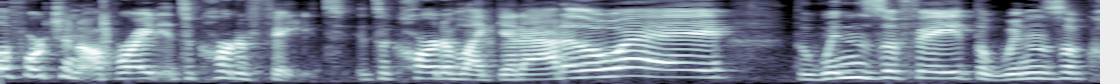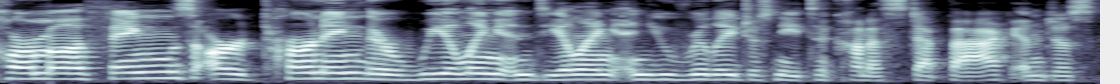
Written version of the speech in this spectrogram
of Fortune upright, it's a card of fate. It's a card of like, get out of the way. The winds of fate, the winds of karma, things are turning, they're wheeling and dealing, and you really just need to kind of step back and just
